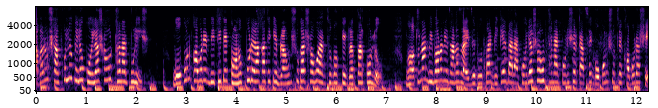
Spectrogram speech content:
আবারও সাফল্য পেল কৈলাসহর থানার পুলিশ। গোপন খবরের ভিত্তিতে কনকপুর এলাকা থেকে ব্রাউন সুগার সহ এক যুবককে গ্রেপ্তার করল। ঘটনার বিবরণে জানা যায় যে বুধবার বিকেল বেলা কৈলাসহর থানার পুলিশের কাছে গোপন সূত্রে খবর আসে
